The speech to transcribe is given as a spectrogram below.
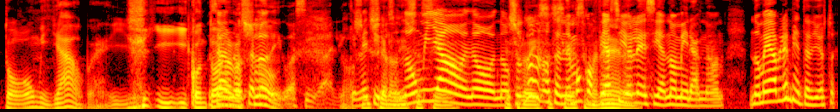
todo humillado, pues, y, y- y con O toda sea, la no se razón. lo digo así, vale. No, qué sí mentiroso. No humillado, así. no. Nosotros nos tenemos confianza y yo le decía, no, mira, no, no me hables mientras yo estoy.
